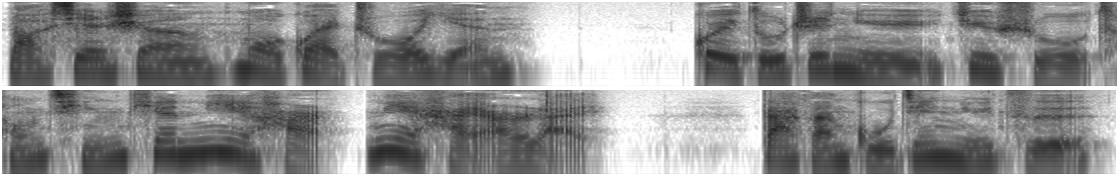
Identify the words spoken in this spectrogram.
老先生莫怪拙言，贵族之女俱属从晴天孽海孽海而来，大凡古今女子，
